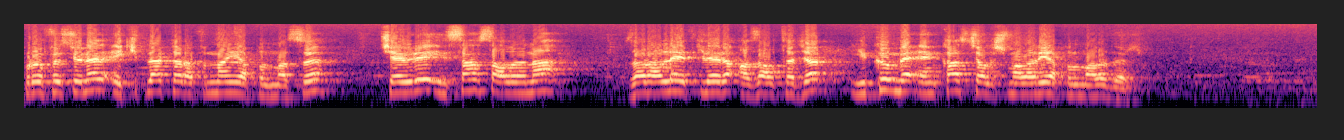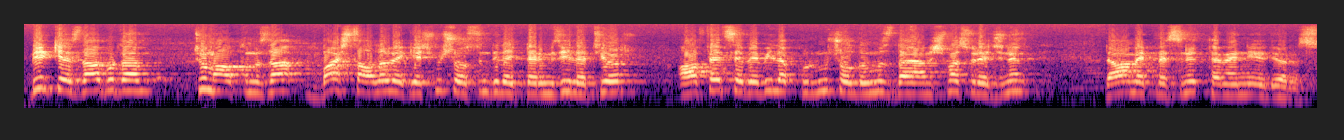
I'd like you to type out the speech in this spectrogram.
profesyonel ekipler tarafından yapılması, çevre insan sağlığına zararlı etkileri azaltacak yıkım ve enkaz çalışmaları yapılmalıdır. Bir kez daha buradan tüm halkımıza başsağlığı ve geçmiş olsun dileklerimizi iletiyor. Afet sebebiyle kurmuş olduğumuz dayanışma sürecinin devam etmesini temenni ediyoruz.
